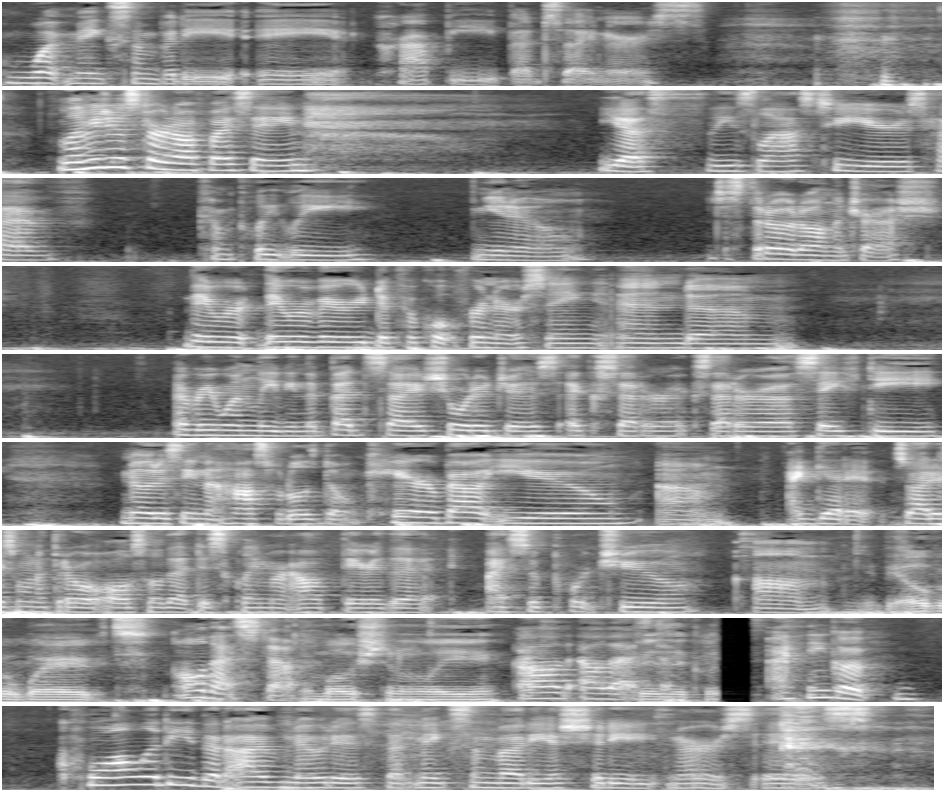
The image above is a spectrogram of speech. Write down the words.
what makes somebody a crappy bedside nurse, let me just start off by saying yes, these last two years have completely, you know, just throw it all in the trash. They were they were very difficult for nursing and um, everyone leaving the bedside, shortages, etc., etc., safety, noticing that hospitals don't care about you. Um, I get it. So I just want to throw also that disclaimer out there that I support you. Um, Maybe overworked, all that stuff. emotionally, All, all that stuff. physically. I think a quality that I've noticed that makes somebody a shitty nurse is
